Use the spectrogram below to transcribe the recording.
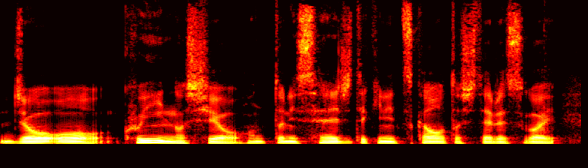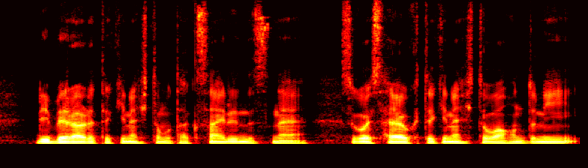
女王、クイーンの死を本当に政治的に使おうとしてるすごいリベラル的な人もたくさんいるんですね。すごい左翼的な人は本当に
